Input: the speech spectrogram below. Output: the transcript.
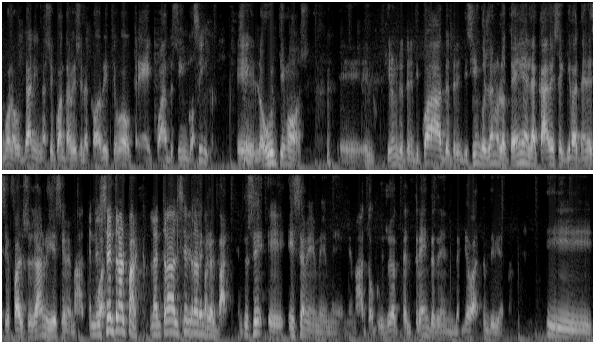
bueno, Dani, no sé cuántas veces la corriste vos, tres, cuatro, cinco. Cinco. Eh, los últimos, eh, el kilómetro 34, 35, yo no lo tenía en la cabeza que iba a tener ese falso llano y ese me mató. En el Central Park, la entrada al Central, Park. Entonces, eh, esa me, me, mató, porque yo hasta el 30 venía bastante bien. Y,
